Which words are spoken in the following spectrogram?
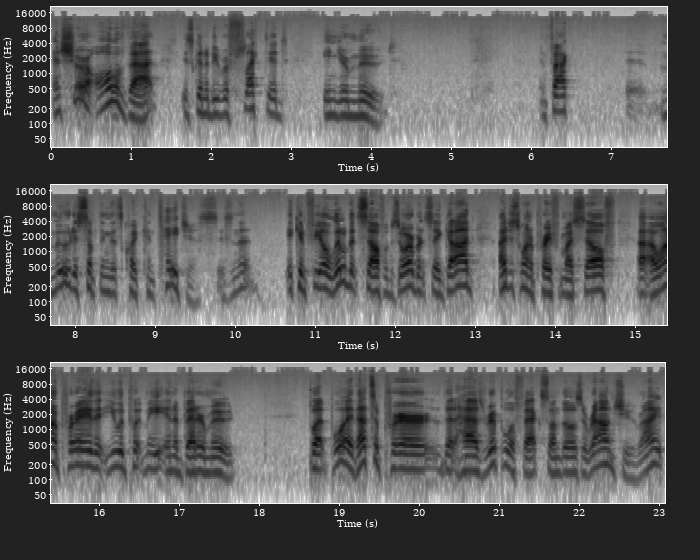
and sure, all of that is going to be reflected in your mood. In fact, mood is something that's quite contagious, isn't it? It can feel a little bit self absorbent. Say, God, I just want to pray for myself. I want to pray that you would put me in a better mood. But boy, that's a prayer that has ripple effects on those around you, right?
